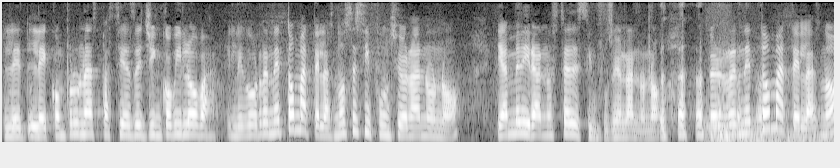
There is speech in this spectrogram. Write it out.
le, le compro unas pastillas de ginkgo biloba y le digo, René, tómatelas. No sé si funcionan o no. Ya me dirán ustedes si funcionan o no. Pero René, tómatelas, ¿no?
